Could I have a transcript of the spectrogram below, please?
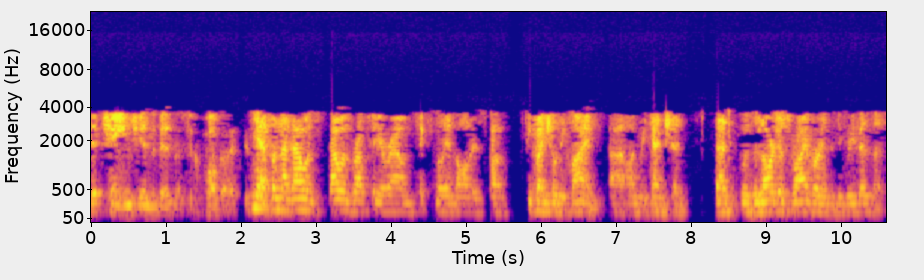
that change in the business. So Paul, go ahead. Yeah. That that was that was roughly around $6 million of sequential decline uh, on retention. That was the largest driver in the degree business.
